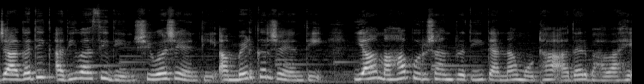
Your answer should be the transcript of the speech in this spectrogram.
जागतिक आदिवासी दिन शिवजयंती आंबेडकर जयंती या महापुरुषांप्रती त्यांना मोठा आदर भाव आहे.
